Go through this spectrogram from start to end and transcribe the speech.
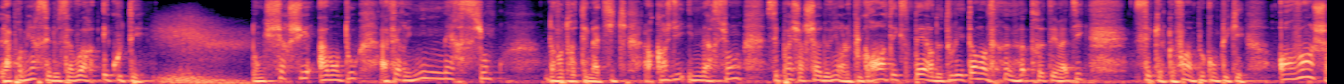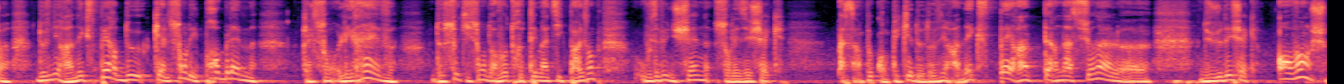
La première, c'est de savoir écouter. Donc cherchez avant tout à faire une immersion dans votre thématique. Alors quand je dis immersion, c'est pas chercher à devenir le plus grand expert de tous les temps dans votre thématique, c'est quelquefois un peu compliqué. En revanche, devenir un expert de quels sont les problèmes, quels sont les rêves de ceux qui sont dans votre thématique. Par exemple, vous avez une chaîne sur les échecs. Bah, c'est un peu compliqué de devenir un expert international euh, du jeu d'échecs. En revanche,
